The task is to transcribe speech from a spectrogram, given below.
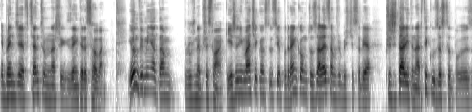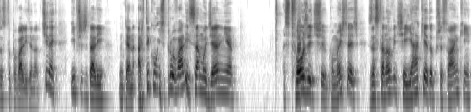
będzie w centrum naszych zainteresowań. I on wymienia tam różne przesłanki. Jeżeli macie konstytucję pod ręką, to zalecam, żebyście sobie przeczytali ten artykuł, zastop zastopowali ten odcinek i przeczytali ten artykuł i spróbowali samodzielnie stworzyć, pomyśleć, zastanowić się, jakie to przesłanki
